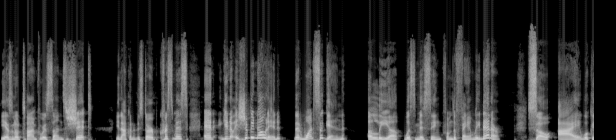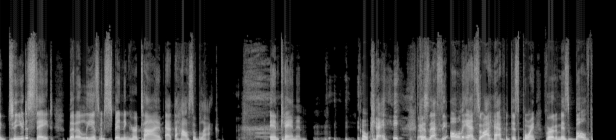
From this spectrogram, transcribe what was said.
He has no time for his son's shit. You're not going to disturb Christmas. And, you know, it should be noted that once again, Aalyah was missing from the family dinner. So I will continue to state that Aalyah's been spending her time at the House of Black in canon. Okay. Because that's, that's, the only answer I have at this point for her to miss both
